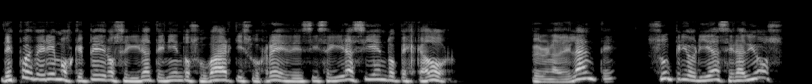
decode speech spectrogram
Después veremos que Pedro seguirá teniendo su barca y sus redes y seguirá siendo pescador, pero en adelante su prioridad será Dios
